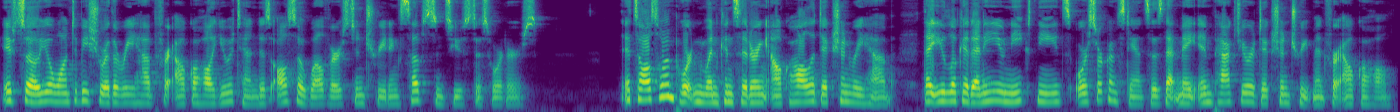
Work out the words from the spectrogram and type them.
If so, you'll want to be sure the rehab for alcohol you attend is also well versed in treating substance use disorders. It's also important when considering alcohol addiction rehab that you look at any unique needs or circumstances that may impact your addiction treatment for alcohol.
